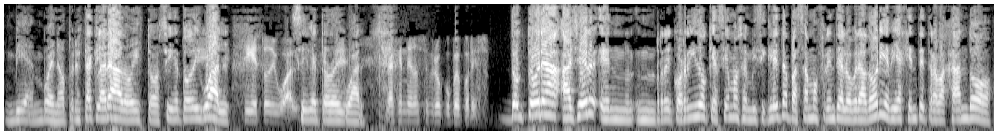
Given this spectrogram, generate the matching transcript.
Bien, bueno, pero está aclarado esto, sigue todo igual. Sigue todo igual. Sigue todo gente- igual. La gente no se preocupe por eso. Doctora, ayer en un recorrido que hacíamos en bicicleta pasamos frente al obrador y había gente trabajando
